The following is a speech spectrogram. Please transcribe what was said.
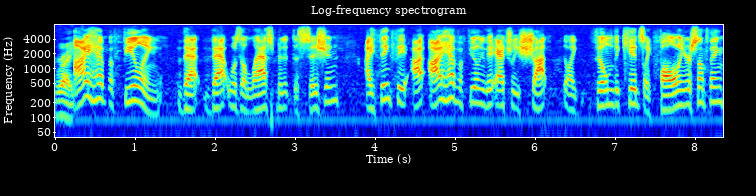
Right. I have a feeling that that was a last minute decision. I think they. I, I have a feeling they actually shot like filmed the kids like falling or something,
